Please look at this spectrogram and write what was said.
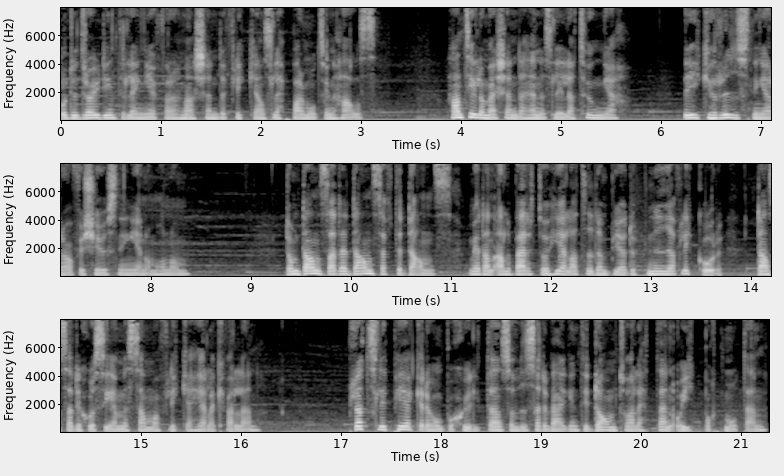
och det dröjde inte länge förrän han kände flickans läppar mot sin hals. Han till och med kände hennes lilla tunga. Det gick rysningar av förtjusning genom honom. De dansade dans efter dans. Medan Alberto hela tiden bjöd upp nya flickor dansade José med samma flicka hela kvällen. Plötsligt pekade hon på skylten som visade vägen till damtoaletten och gick bort mot den.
